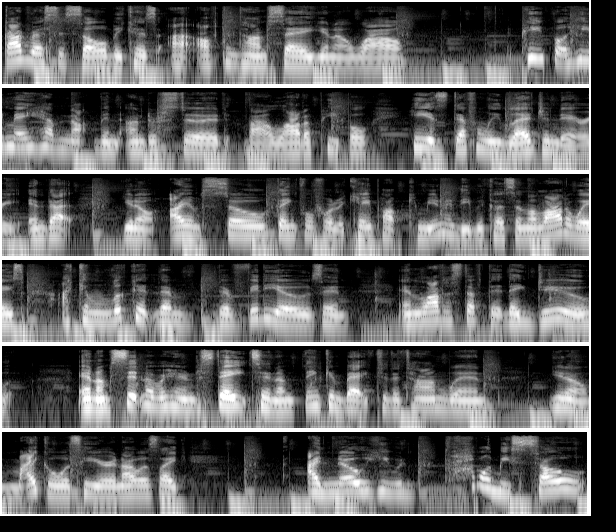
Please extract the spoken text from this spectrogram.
God rest his soul because I oftentimes say, you know, while people, he may have not been understood by a lot of people, he is definitely legendary. And that, you know, I am so thankful for the K pop community because in a lot of ways, I can look at them, their videos and, and a lot of stuff that they do. And I'm sitting over here in the States and I'm thinking back to the time when, you know, Michael was here. And I was like, I know he would probably be so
